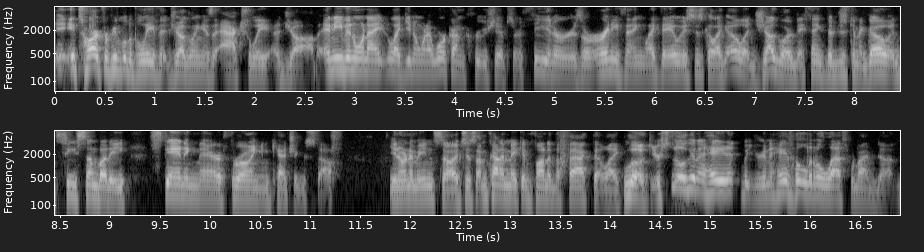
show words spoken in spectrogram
it's hard for people to believe that juggling is actually a job. And even when I like, you know, when I work on cruise ships or theaters or, or anything, like they always just go like, "Oh, a juggler." They think they're just going to go and see somebody standing there throwing and catching stuff. You know what I mean? So I just I'm kind of making fun of the fact that like, look, you're still going to hate it, but you're going to hate it a little less when I'm done.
